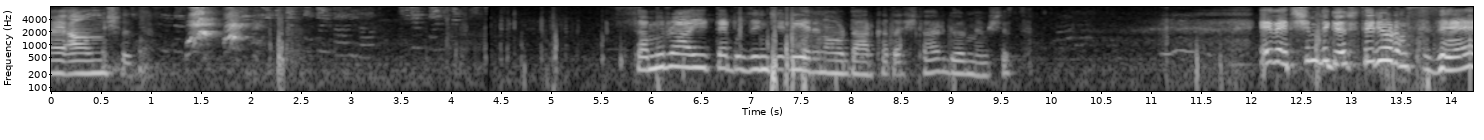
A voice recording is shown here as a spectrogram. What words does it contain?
Hay almışız. Samurai de bu zincirli yerin orada arkadaşlar. Görmemişiz. Evet şimdi gösteriyorum size.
